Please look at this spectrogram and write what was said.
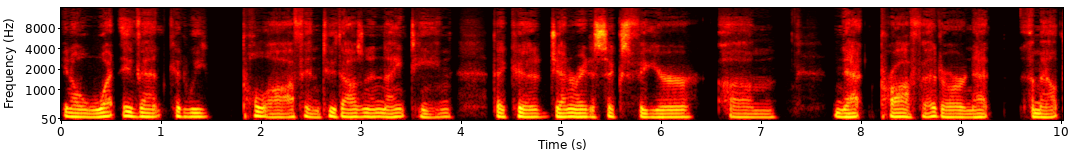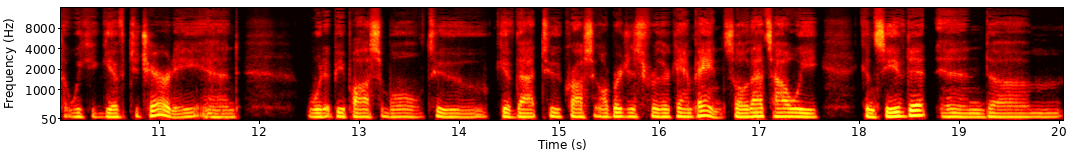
you know, what event could we pull off in 2019 that could generate a six figure um, net profit or net amount that we could give to charity Mhm. and would it be possible to give that to crossing all bridges for their campaign? So that's how we conceived it and um,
